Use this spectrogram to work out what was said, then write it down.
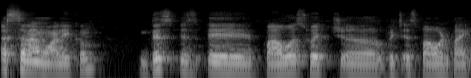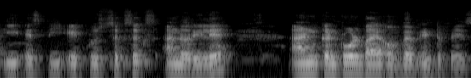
Assalamu alaikum. This is a power switch uh, which is powered by ESP8266 and a relay and controlled by a web interface.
